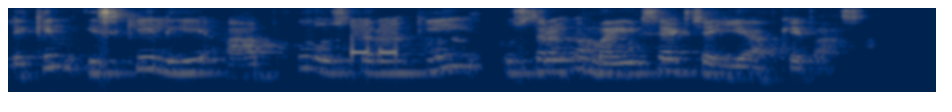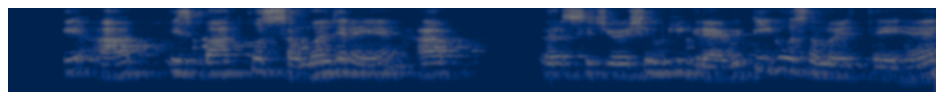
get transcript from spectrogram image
लेकिन इसके लिए आपको उस तरह की, उस तरह का माइंडसेट चाहिए आपके पास। कि आप इस बात को समझ रहे हैं, आप सिचुएशन की ग्रेविटी को समझते हैं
